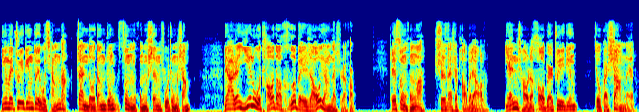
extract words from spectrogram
因为追兵队伍强大，战斗当中宋弘身负重伤。俩人一路逃到河北饶阳的时候，这宋弘啊实在是跑不了了，眼瞅着后边追兵就快上来了。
